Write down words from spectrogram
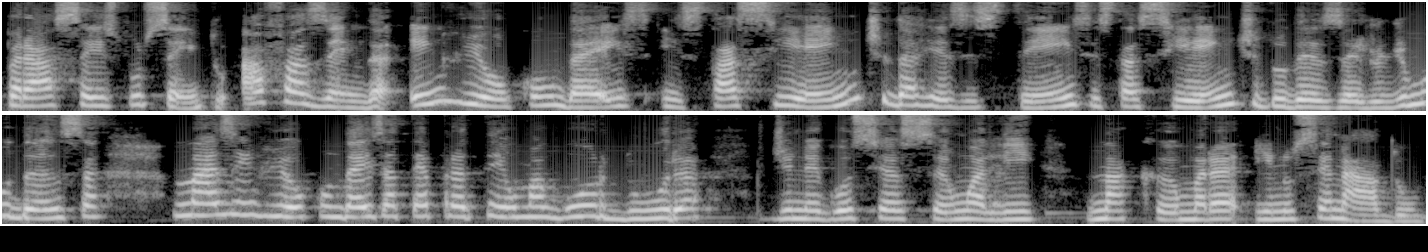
para 6%. A Fazenda enviou com 10 e está ciente da resistência, está ciente do desejo de mudança, mas enviou com 10 até para ter uma gordura de negociação ali na Câmara e no Senado.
